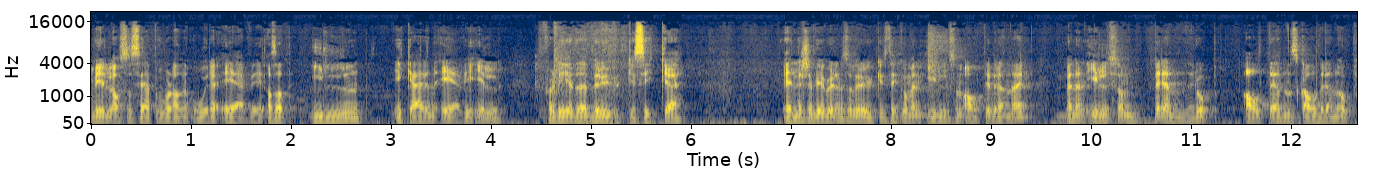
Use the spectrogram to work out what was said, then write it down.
vil også se på hvordan ordet evig Altså at ilden ikke er en evig ild, fordi det brukes ikke Ellers i Bibelen så brukes det ikke om en ild som alltid brenner, men en ild som brenner opp alt det den skal brenne opp.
